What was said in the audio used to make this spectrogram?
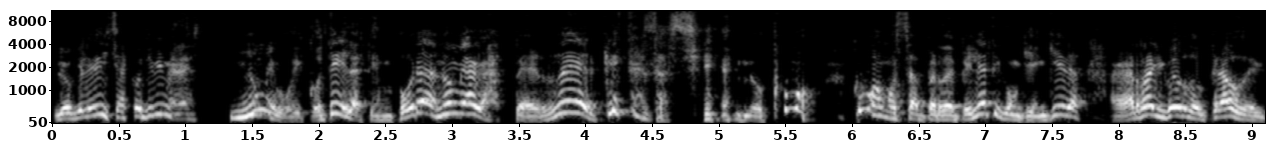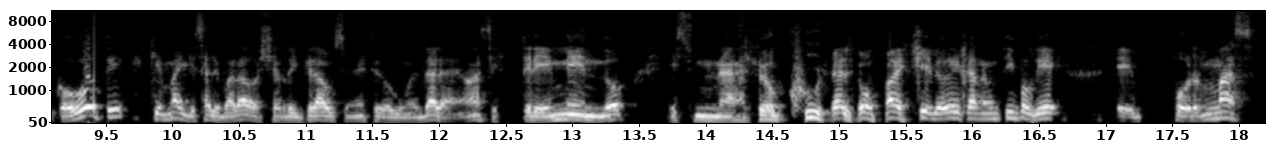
Lo que le dice a Scottie Pippen es, no me boicoteé la temporada, no me hagas perder, ¿qué estás haciendo? ¿Cómo, cómo vamos a perder? Peleate con quien quieras, agarrá el gordo Kraus del cogote, qué mal que sale parado Jerry Kraus en este documental, además es tremendo, es una locura lo mal que lo dejan a un tipo que, eh, por más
